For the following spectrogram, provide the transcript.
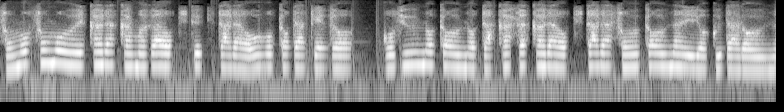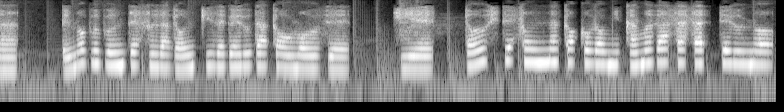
そもそも上から釜が落ちてきたら大事だけど、五重の塔の高さから落ちたら相当な威力だろうな。絵の部分ですらドンキレベルだと思うぜ。ひえ、どうしてそんなところに釜が刺さってるの？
